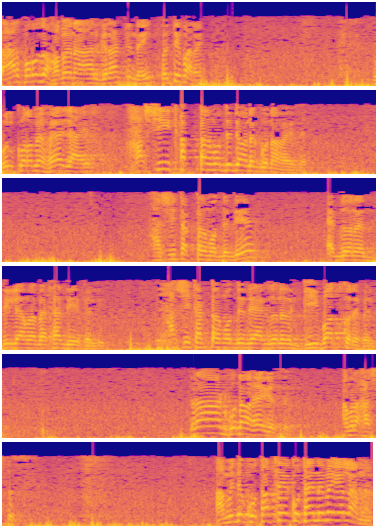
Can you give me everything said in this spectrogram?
তারপরও যে হবে না, আর গ্যারান্টি নেই, হইতে পারে। ভুল ক্রমে হয়ে যায়, হাসি ঠাট্টার মধ্যে দিয়ে অনেক গুণা হয়ে যায়। হাসি ঠাট্টার মধ্যে দিয়ে একজনের দিলে আমরা ব্যথা দিয়ে ফেলি। হাসি ঠাট্টার মধ্যে দিয়ে একজনের গিবত করে ফেলি। বিরাট গোনা হয়ে গেছে। আমরা হাসতেছি। আমি যে কোথা থেকে কোথায় নেমে গেলাম,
